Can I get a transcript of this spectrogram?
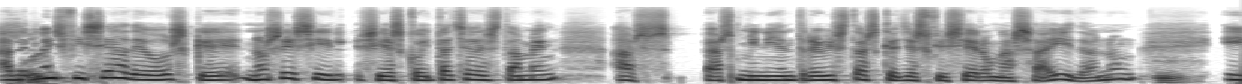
Ademais, fixadeos que, non sei se si, si escoitaches tamén as, as mini entrevistas que lles fixeron a saída, non? Mm. E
